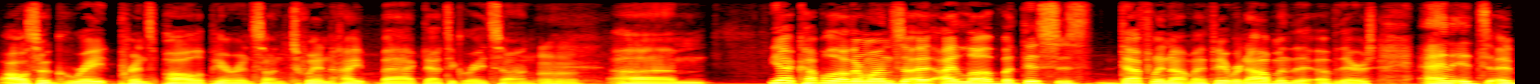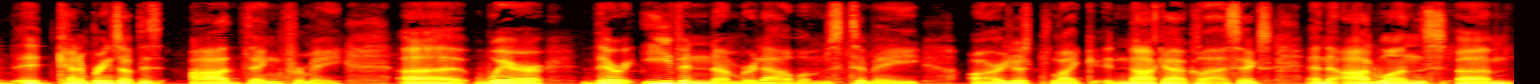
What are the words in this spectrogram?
Also, great Prince Paul appearance on Twin Hype Back. That's a great song. Mm-hmm. Um, yeah, a couple other ones I, I love, but this is definitely not my favorite album of, the, of theirs. And it's a, it kind of brings up this odd thing for me, uh, where their even numbered albums to me are just like knockout classics, and the odd ones. Um,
